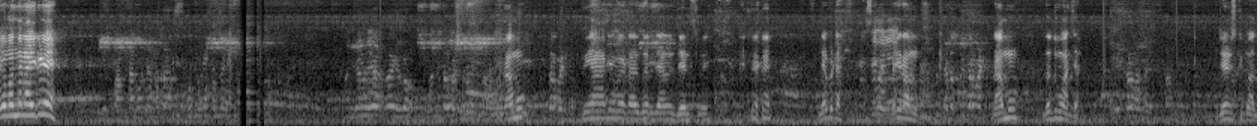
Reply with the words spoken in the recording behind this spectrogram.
ए वंदना इकडे. रामू तू यहाँ आगे बैठा इधर जाना जेंट्स में. जा बेटा. ए रामू. रामू ददू वहाँ जा. जेंट्स के पास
